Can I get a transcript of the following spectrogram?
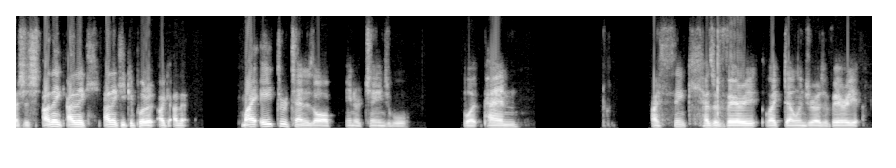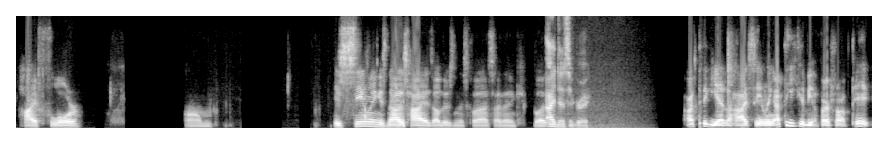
that's just. I think. I think. I think he can put it. I, I think my eight through ten is all interchangeable, but Penn, I think, has a very like Dellinger has a very high floor. Um, his ceiling is not as high as others in this class, I think. But I disagree. I think he has a high ceiling. I think he could be a first round pick.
